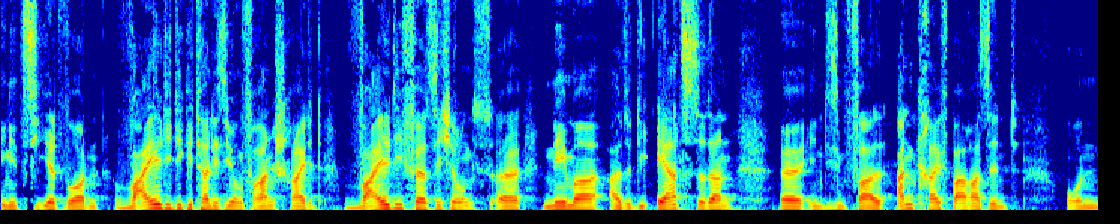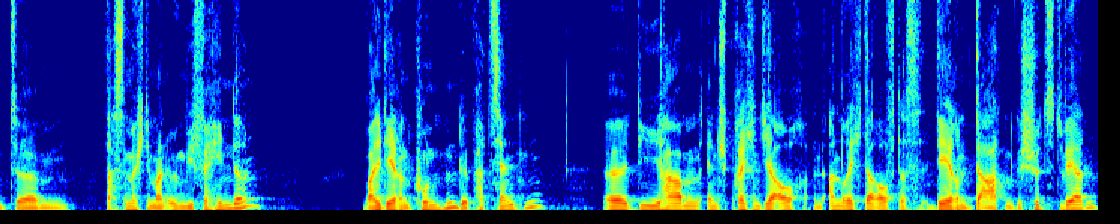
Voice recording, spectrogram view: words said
initiiert worden, weil die Digitalisierung voranschreitet, weil die Versicherungsnehmer, also die Ärzte dann äh, in diesem Fall angreifbarer sind und ähm, das möchte man irgendwie verhindern, weil deren Kunden, der Patienten, äh, die haben entsprechend ja auch ein Anrecht darauf, dass deren Daten geschützt werden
